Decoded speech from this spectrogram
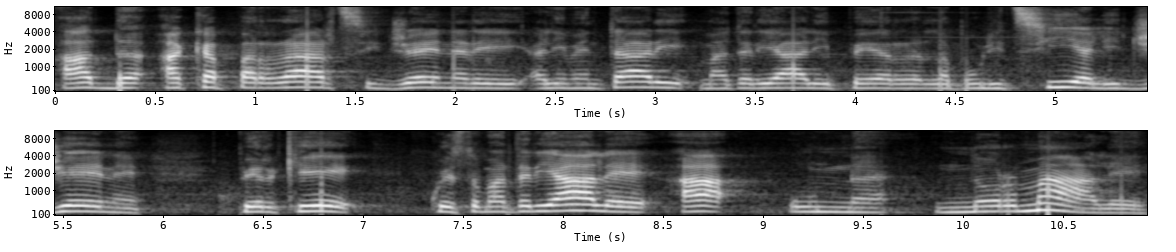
ad accaparrarsi generi alimentari, materiali per la pulizia, l'igiene, perché questo materiale ha un normale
